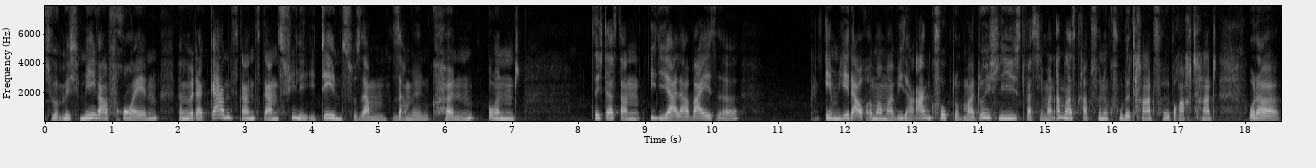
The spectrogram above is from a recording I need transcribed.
ich würde mich mega freuen, wenn wir da ganz, ganz, ganz viele Ideen zusammen sammeln können und sich das dann idealerweise eben jeder auch immer mal wieder anguckt und mal durchliest, was jemand anders gerade für eine coole Tat vollbracht hat. Oder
